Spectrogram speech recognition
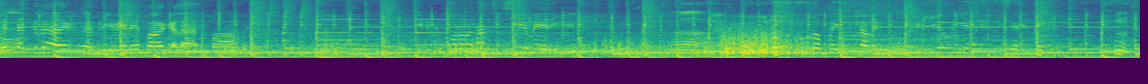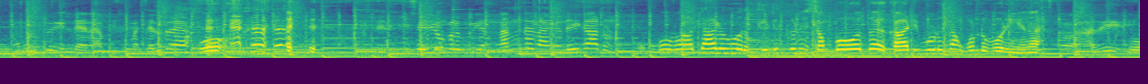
வெள்ளத்தில் அதுக்குரிய வேலையை பார்க்கலாம். இதுக்கு பிறகு தான் விஷயம் ஏறிங்க ஆ. இவ்வளவு தூரம் பயிர்னாலும் பெரிய திருச்சி சரி. உங்களுக்கு இல்லை நான் அப்படி சொல்கிறேன் திருச்சி சரி உங்களுக்கு நண்டை நாங்கள் காட்டணும். எப்போ பார்த்தாலும் ஒரு திடுக்குன்னு சம்பவத்தை காட்டி போட்டு தான் கொண்டு போகிறீங்கண்ணா அது. ஓ.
